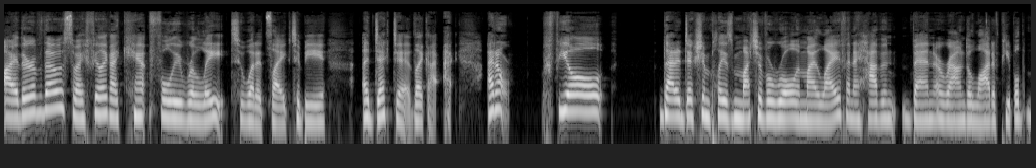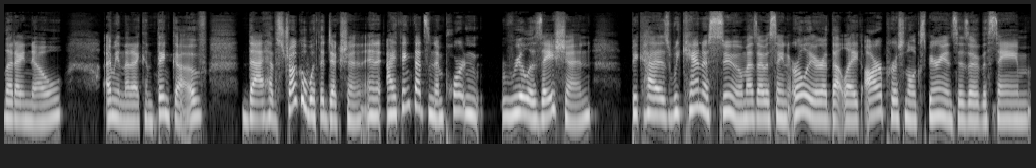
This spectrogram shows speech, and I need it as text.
either of those. So I feel like I can't fully relate to what it's like to be addicted. Like I, I, I don't feel that addiction plays much of a role in my life and I haven't been around a lot of people that I know I mean that I can think of that have struggled with addiction and I think that's an important realization because we can't assume as I was saying earlier that like our personal experiences are the same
